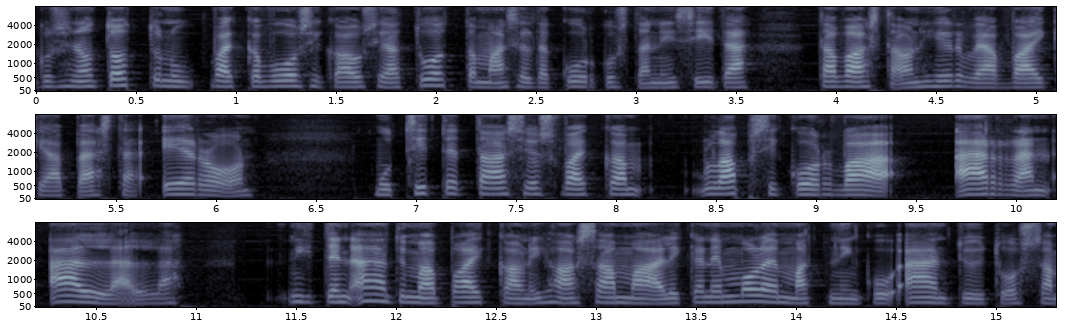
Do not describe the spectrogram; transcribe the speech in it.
kun sen on tottunut vaikka vuosikausia tuottamaan sieltä kurkusta, niin siitä tavasta on hirveän vaikea päästä eroon. Mutta sitten taas, jos vaikka lapsi korvaa Rn Lllä, niiden ääntymäpaikka on ihan sama, eli ne molemmat niin kuin ääntyy tuossa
